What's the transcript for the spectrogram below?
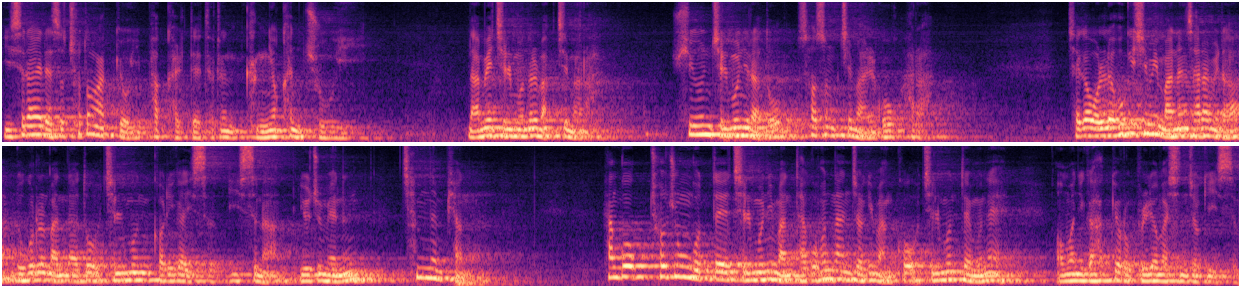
이스라엘에서 초등학교 입학할 때 들은 강력한 주의. 남의 질문을 막지 마라. 쉬운 질문이라도 서슴지 말고 하라. 제가 원래 호기심이 많은 사람이라 누구를 만나도 질문거리가 있, 으나 요즘에는 참는 편. 한국 초중고 때 질문이 많다고 혼난 적이 많고 질문 때문에 어머니가 학교로 불려가신 적이 있음.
